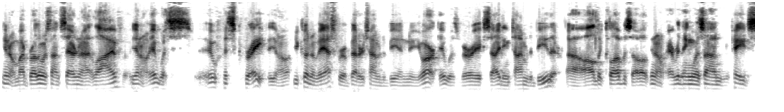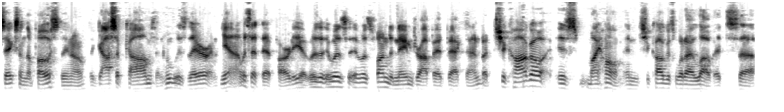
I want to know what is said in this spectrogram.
you know, my brother was on Saturday Night Live. You know, it was, it was great. You know, you couldn't have asked for a better time to be in New York. It was very exciting time to be there. Uh, all the clubs, all, you know, everything was on page six in the post, you know, the gossip columns and who was there. And yeah, I was at that party. It was, it was, it was fun to name drop it back then. But Chicago is my home and Chicago is what I love. It's, uh,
